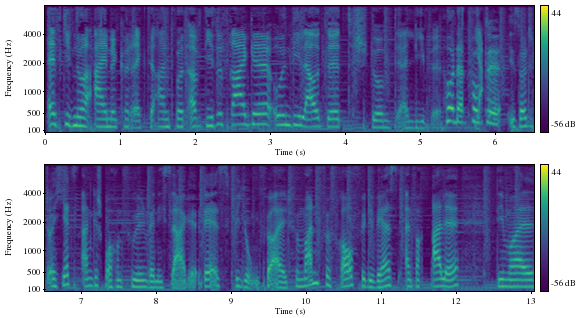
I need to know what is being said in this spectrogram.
Es gibt nur eine korrekte Antwort auf diese Frage und die lautet Sturm der Liebe. 100 Punkte! Ja. Ihr solltet euch jetzt angesprochen fühlen, wenn ich sage, der ist für jung, für alt, für Mann, für Frau, für divers, einfach alle die mal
